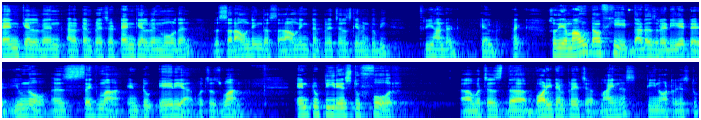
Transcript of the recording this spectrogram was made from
10 Kelvin at a temperature 10 Kelvin more than the surrounding. The surrounding temperature is given to be 300 Kelvin, right? So the amount of heat that is radiated, you know, is sigma into area, which is 1, into T raised to 4, uh, which is the body temperature, minus T naught raised to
